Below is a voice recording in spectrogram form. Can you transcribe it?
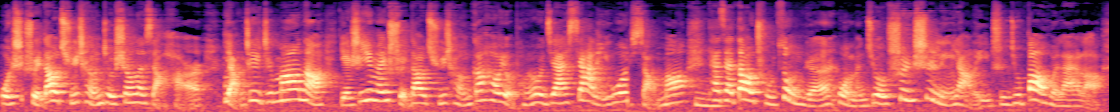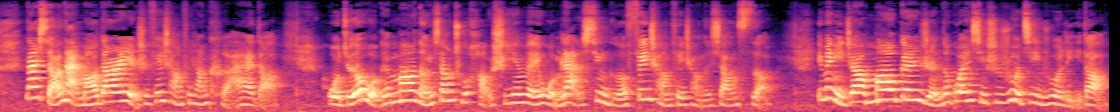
我是水到渠成就生了小孩儿。养这只猫呢，也是因为水到渠成，刚好有朋友家下了一窝小猫，它在到处送人，我们就顺势领养了一只，就抱回来了。那小奶猫当然也是非常非常可爱的。我觉得我跟猫能相处好，是因为我们俩的性格非常非常的相似。因为你知道，猫跟人的关系是若即若离的。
